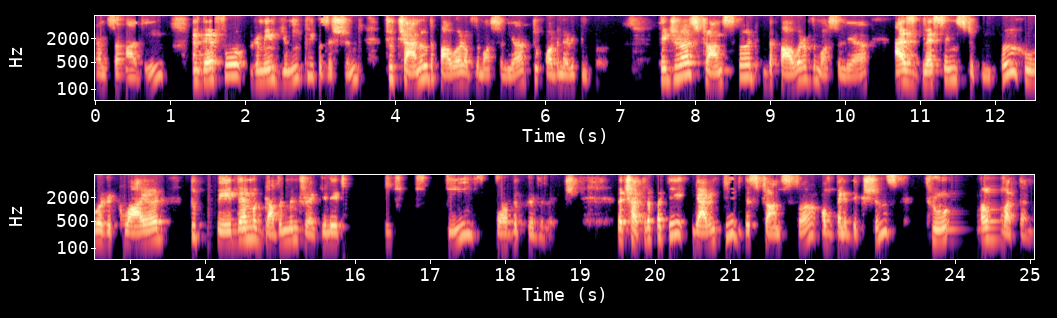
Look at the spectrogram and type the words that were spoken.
and samadhi, and therefore remained uniquely positioned to channel the power of the mausolea to ordinary people. Hijras transferred the power of the mausolea as blessings to people who were required to pay them a government regulated fee for the privilege. The Chhatrapati guaranteed this transfer of benedictions through a vatan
